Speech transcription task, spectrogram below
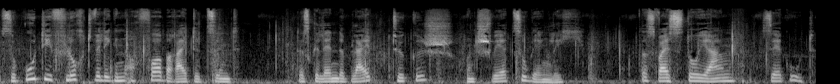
So gut die Fluchtwilligen auch vorbereitet sind, das Gelände bleibt tückisch und schwer zugänglich. Das weiß Stojan sehr gut.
